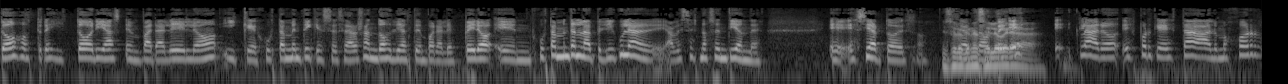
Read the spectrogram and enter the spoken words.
dos o tres historias en paralelo y que justamente que se desarrollan dos líneas temporales, pero en justamente en la película eh, a veces no se entiende. Eh, es cierto eso. Eso es lo que no se logra. eh, eh, claro, es porque está, a lo mejor,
